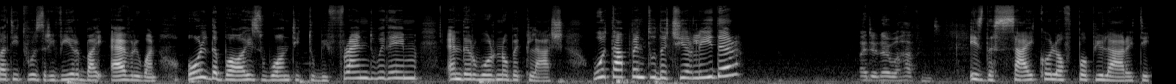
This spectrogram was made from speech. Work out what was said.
but it was revered by everyone. All the boys wanted to be friend with him, and there were no backlash. What happened to the cheerleader? I don't know what happened. is the cycle of popularity,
